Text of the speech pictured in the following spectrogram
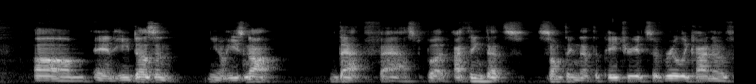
um, and he doesn't, you know, he's not that fast. But I think that's something that the Patriots have really kind of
